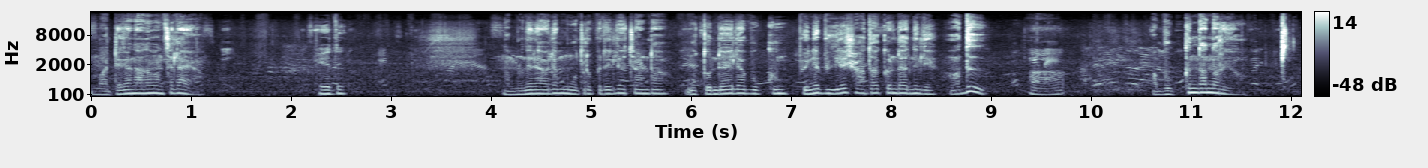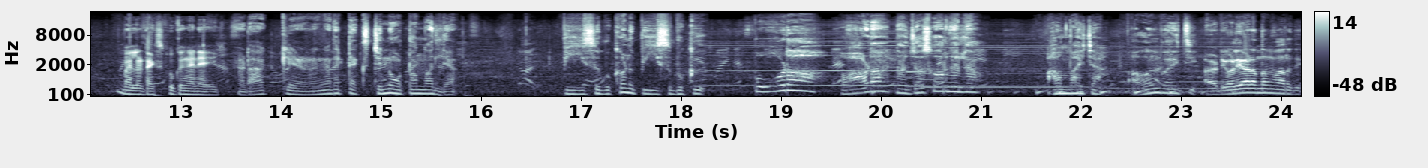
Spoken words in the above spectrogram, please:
മറ്റേതെന്താന്ന് മനസ്സിലായോ? ഏത്? നമ്മൾ രാവിലെ മൂത്രപ്പുരയിൽ വെച്ചാണ്ടാ. മുത്തുന്റെ കയ്യിലെ ബുക്കും. പിന്നെ ബീലെ ഷാദാക്ക ഉണ്ടായിരുന്നില്ലേ? അത്? ആ. ബുക്ക് എന്താണെന്നറിയോ വല്ല ടെക്സ്റ്റ് ബുക്ക് എങ്ങനെയായി? എടാ കിഴങ്ങത് ടെക്സ്റ്റ് നോട്ടൊന്നുമല്ല പീസ് ബുക്കാണ് പീസ് ബുക്ക് പോടാ വാടാ നജാസ് പറഞ്ഞല്ല. അവൻ വായിച്ചാ? അവൻ വായിച്ച്. അടിപൊളിയാണെന്നും പറഞ്ഞ്.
